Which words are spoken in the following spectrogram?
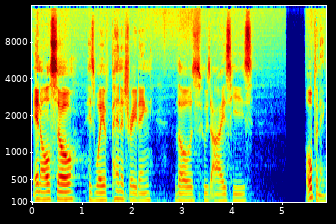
and also his way of penetrating those whose eyes he's opening.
